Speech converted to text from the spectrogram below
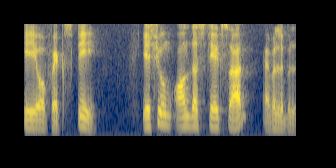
k of x t, assume all the states are available,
